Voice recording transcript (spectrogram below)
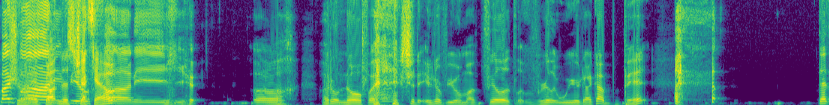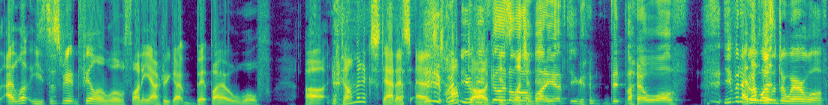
My Should I have gotten body this feels checked out? funny. Uh, I don't know if I should interview him. I'm feeling really weird. I got bit. that I love. He's just feeling a little funny after he got bit by a wolf. Uh, Dominic's status as top dog be feeling is a little funny legendary. after you got bit by a wolf? Even if love it wasn't a werewolf,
